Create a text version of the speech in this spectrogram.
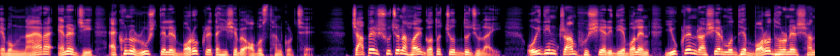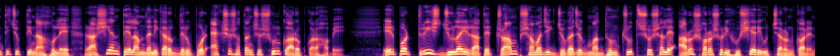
এবং নায়ারা এনার্জি এখনও রুশ তেলের বড় ক্রেতা হিসেবে অবস্থান করছে। চাপের সূচনা হয় গত চোদ্দ জুলাই। ওই দিন ট্রাম্প হুঁশিয়ারি দিয়ে বলেন, ইউক্রেন রাশিয়ার মধ্যে বড় ধরনের শান্তি চুক্তি না হলে রাশিয়ান তেল আমদানিকারকদের উপর একশো শতাংশ শুল্ক আরোপ করা হবে। এরপর ৩০ জুলাই রাতে ট্রাম্প সামাজিক যোগাযোগ মাধ্যম ট্রুথ সোশ্যালে আরও সরাসরি হুঁশিয়ারি উচ্চারণ করেন।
